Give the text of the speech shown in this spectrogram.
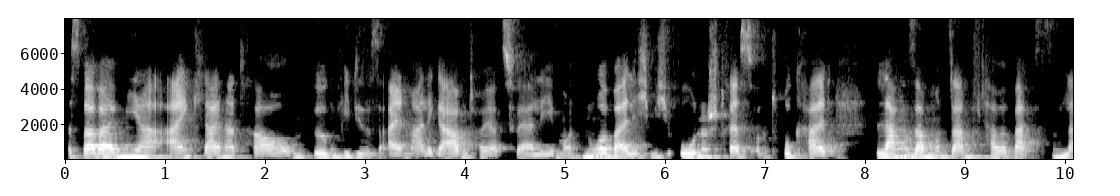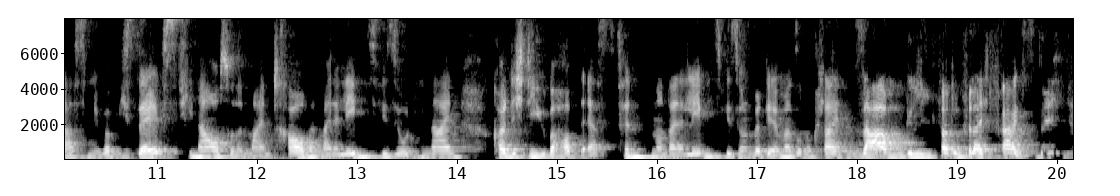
es war bei mir ein kleiner Traum, irgendwie dieses einmalige Abenteuer zu erleben. Und nur weil ich mich ohne Stress und Druck halt langsam und sanft habe wachsen lassen über mich selbst hinaus und in meinen Traum, in meine Lebensvision hinein, konnte ich die überhaupt erst finden. Und deine Lebensvision wird dir immer so einen kleinen Samen geliefert. Und vielleicht fragst du dich,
